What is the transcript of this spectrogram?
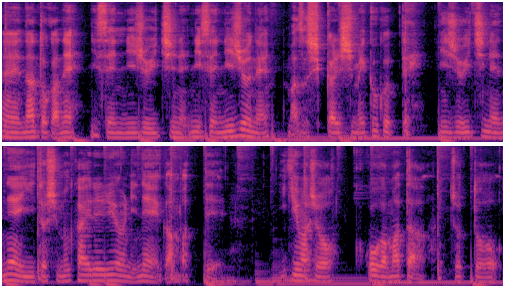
えーなんとかね2021年2020年まずしっかり締めくくって21年ねいい年迎えれるようにね頑張っていきましょう。ここがまたちょっと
